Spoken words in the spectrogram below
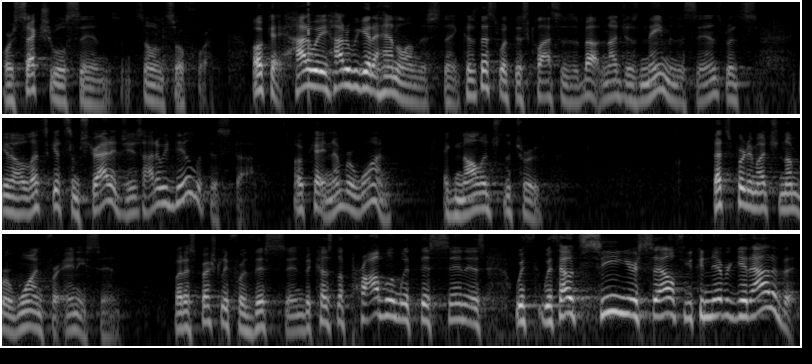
or sexual sins, and so on and so forth. Okay, how do we, how do we get a handle on this thing? Because that's what this class is about, not just naming the sins, but you know, let's get some strategies. How do we deal with this stuff? Okay, number one, acknowledge the truth. That's pretty much number one for any sin, but especially for this sin, because the problem with this sin is with, without seeing yourself, you can never get out of it.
